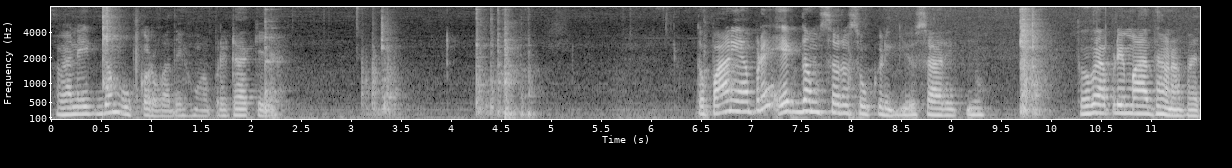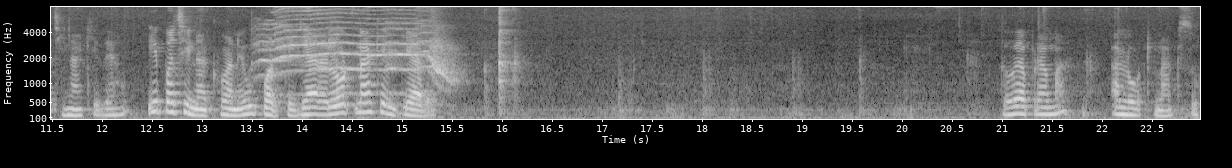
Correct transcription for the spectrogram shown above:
હવે આને એકદમ ઉકળવા દેવું આપણે ઢાંકીને તો પાણી આપણે એકદમ સરસ ઉકળી ગયું સારી રીતનું તો હવે આપણે એમાં ધાણા ભાજી નાખી દેવું એ પછી નાખવાની ઉપરથી. જ્યારે લોટ નાખીને ત્યારે. તો હવે આપણે આમાં આ લોટ નાખશું.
